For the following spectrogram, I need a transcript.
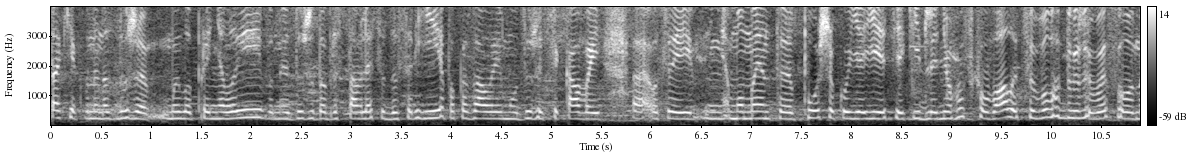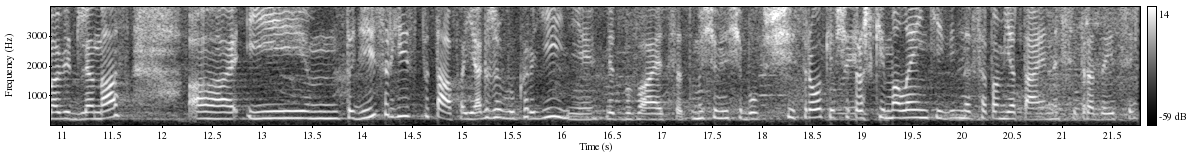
так як вони нас дуже мило прийняли, вони дуже добре ставляться до Сергія, показали йому дуже цікавий оцей момент пошуку яєць, які для нього сховали. Це було дуже весело навіть для нас. І тоді Сергій спитав, а як же в Україні відбувається? Тому що він ще був 6 років, ще трошки маленький, він не все пам'ятає, не всі традиції.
